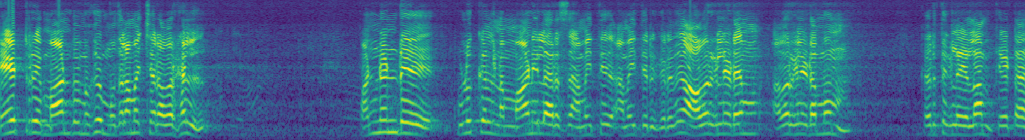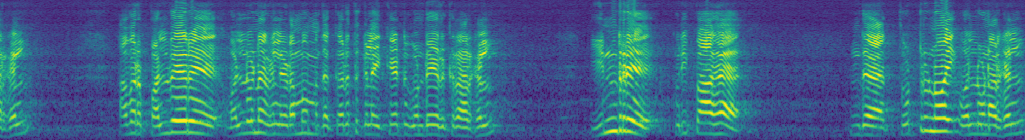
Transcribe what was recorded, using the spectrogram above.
நேற்று மாண்புமிகு முதலமைச்சர் அவர்கள் பன்னெண்டு குழுக்கள் நம் மாநில அரசு அமைத்து அமைத்திருக்கிறது. அவர்களிடம் அவர்களிடமும் கருத்துக்களை எல்லாம் கேட்டார்கள். அவர் பல்வேறு வல்லுநர்களிடமும் இந்த கருத்துக்களை கேட்டுக்கொண்டே இருக்கிறார்கள். இன்று குறிப்பாக இந்த தொற்றுநோய் வல்லுநர்கள்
